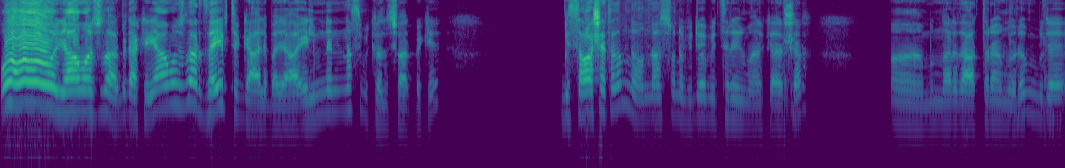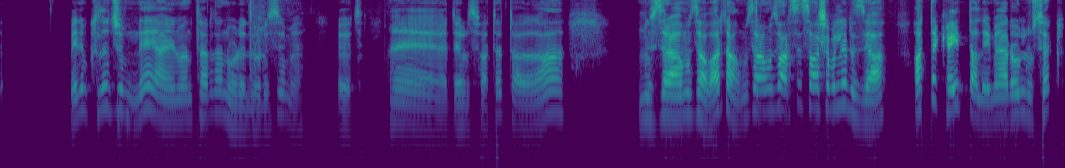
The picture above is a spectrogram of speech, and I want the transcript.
Oo yağmacılar. Bir dakika yağmacılar zayıftı galiba ya. Elimde nasıl bir kılıç var peki? Bir savaş atalım da ondan sonra videoyu bitirelim arkadaşlar. Aa, bunları da arttıramıyorum. Bir de benim kılıcım ne ya? Envanterden öğreniyoruz değil mi? Evet. He, devlet fatih. Mızrağımız da var. Tamam mızrağımız varsa savaşabiliriz ya. Hatta kayıt da alayım eğer olursak.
